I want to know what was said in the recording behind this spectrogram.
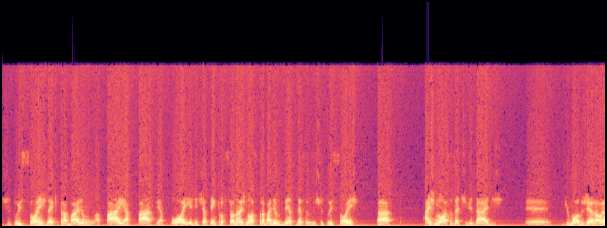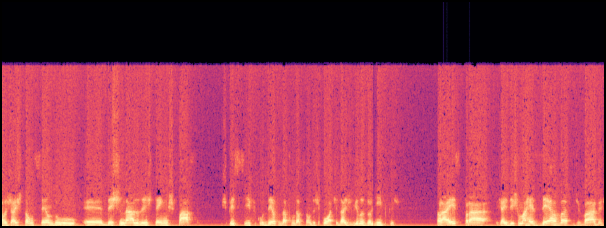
instituições né, que trabalham, a PAI, a PAP, a POI, a gente já tem profissionais nossos trabalhando dentro dessas instituições, tá? As nossas atividades, é, de modo geral, elas já estão sendo é, destinadas, a gente tem um espaço específico dentro da Fundação do Esporte, das Vilas Olímpicas, para esse, para já existe uma reserva de vagas,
